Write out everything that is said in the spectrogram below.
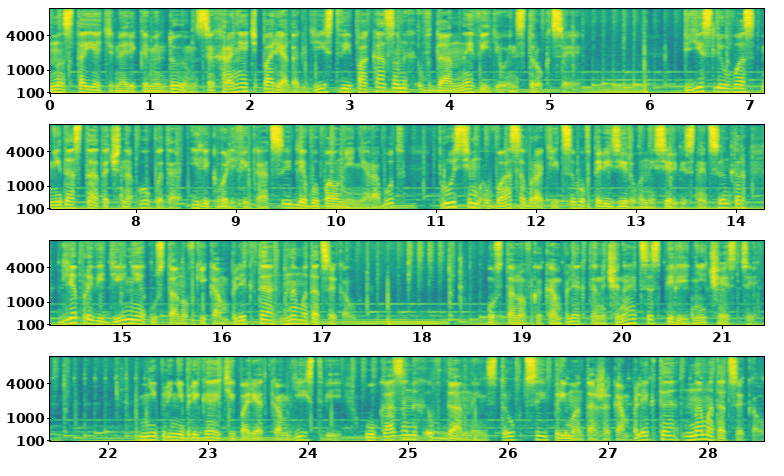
Настоятельно рекомендуем сохранять порядок действий, показанных в данной видеоинструкции. Если у вас недостаточно опыта или квалификации для выполнения работ, просим вас обратиться в авторизированный сервисный центр для проведения установки комплекта на мотоцикл. Установка комплекта начинается с передней части – не пренебрегайте порядком действий, указанных в данной инструкции при монтаже комплекта на мотоцикл.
